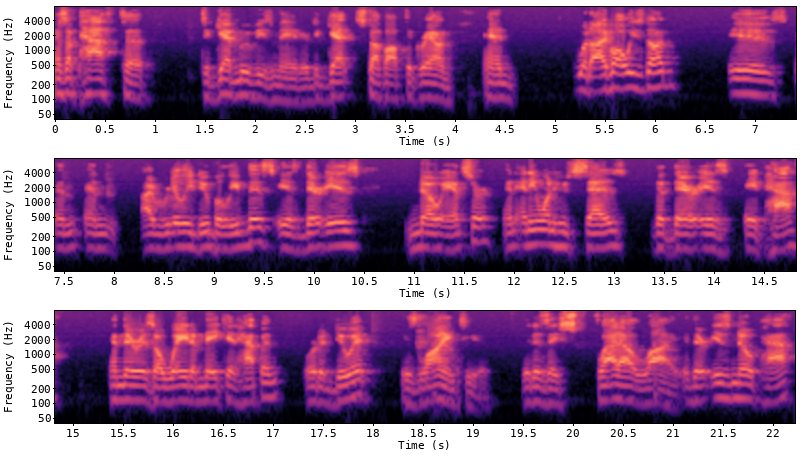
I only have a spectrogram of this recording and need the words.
as a path to to get movies made or to get stuff off the ground. And what I've always done is, and and I really do believe this is there is no answer, and anyone who says that there is a path and there is a way to make it happen or to do it is lying to you. It is a flat out lie. There is no path.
